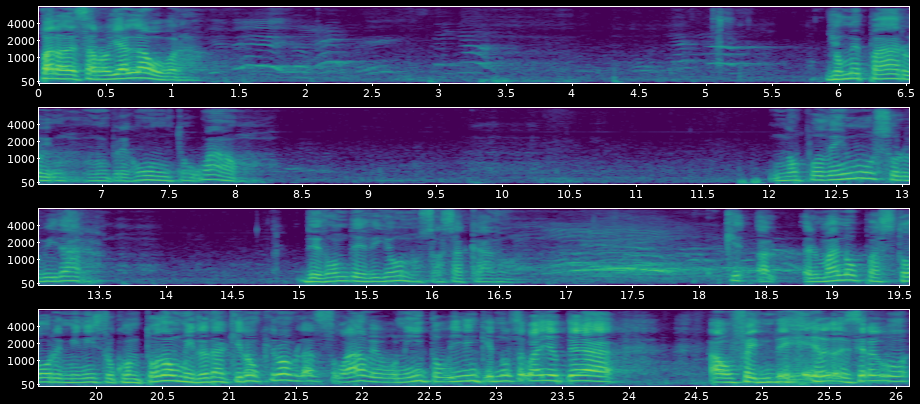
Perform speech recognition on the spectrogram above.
para desarrollar la obra. Yo me paro y me pregunto, wow, no podemos olvidar de dónde Dios nos ha sacado. Hermano pastor y ministro, con toda humildad, quiero, quiero hablar suave, bonito, bien, que no se vaya usted a, a ofender, a decir algo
